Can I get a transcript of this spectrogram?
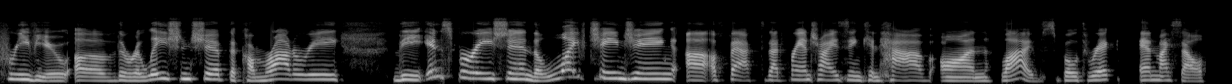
preview of the relationship, the camaraderie, the inspiration, the life changing uh, effect that franchising can have on lives, both Rick and myself.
